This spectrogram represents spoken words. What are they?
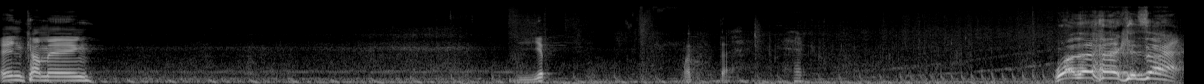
Incoming! Yep. What the heck? What the heck is that?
